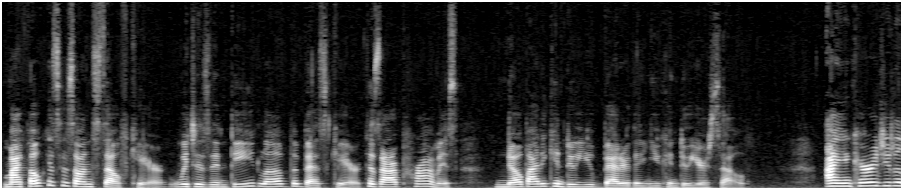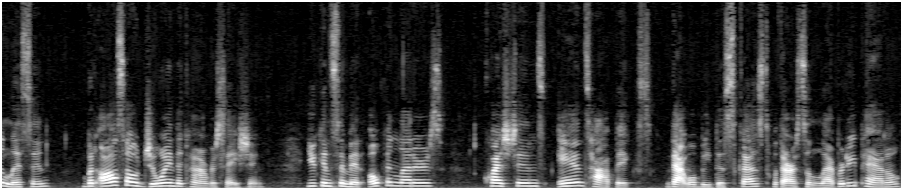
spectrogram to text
My focus is on self care, which is indeed love the best care, because I promise nobody can do you better than you can do yourself. I encourage you to listen, but also join the conversation. You can submit open letters, questions, and topics that will be discussed with our celebrity panel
